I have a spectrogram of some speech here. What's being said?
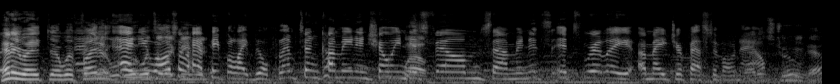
At Any rate, uh, we're fighting. And you also have people like Bill Plympton coming and showing his films. I mean, it's it's really a major festival now. That's true. Yeah.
